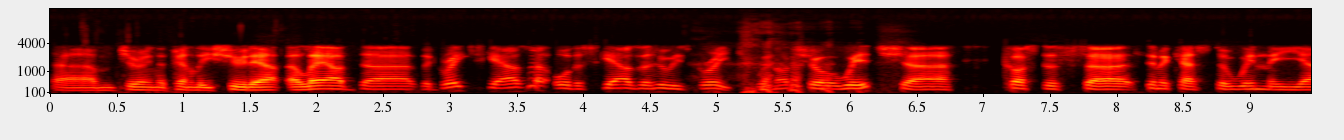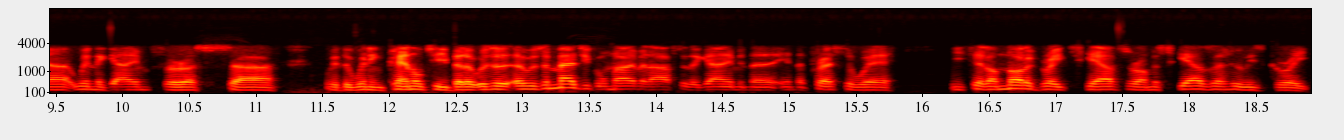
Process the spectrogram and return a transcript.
Um, during the penalty shootout, allowed uh, the Greek Scouser or the Scouser who is Greek. We're not sure which. cost us uh, Tsimikas to win the win the game for us with the winning penalty. But it was a, it was a magical moment after the game in the in the presser where he said, "I'm not a Greek Scouser. I'm a Scouser who is Greek."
